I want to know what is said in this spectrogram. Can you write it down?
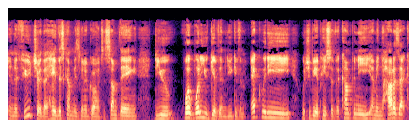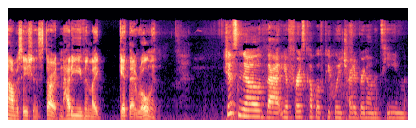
in the future that hey this company is going to grow into something? Do you what what do you give them? Do you give them equity which would be a piece of the company? I mean how does that conversation start and how do you even like get that rolling. Just know that your first couple of people you try to bring on the team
